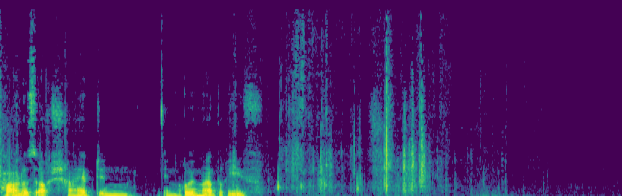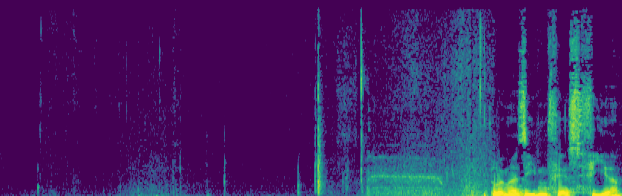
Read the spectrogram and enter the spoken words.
Paulus auch schreibt in, im Römerbrief. Römer 7, Vers 4.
